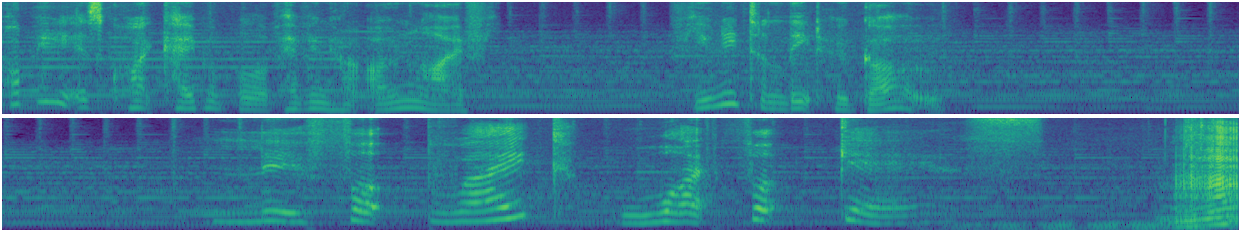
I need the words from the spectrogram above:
Poppy is quite capable of having her own life. You need to let her go. Left foot brake, right foot gas.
